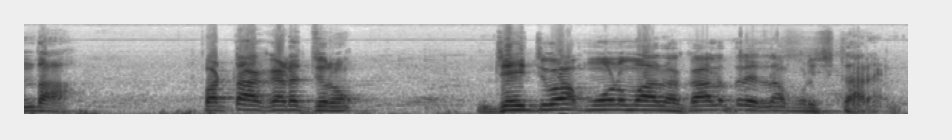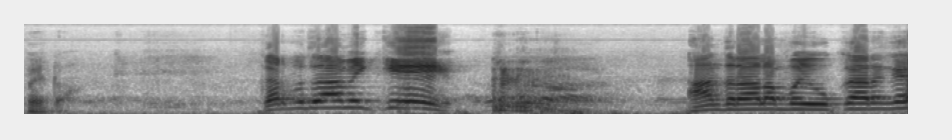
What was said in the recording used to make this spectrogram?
இந்தா பட்டா கிடச்சிரும். ஜெயிச்சு வா மூணு மாத காலத்தில் எல்லாம் முடிச்சு தரேன். போயிட்டு வா. கர்ப்பதாமிக்கு ஆந்திராலாம் போய் உட்காருங்க.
